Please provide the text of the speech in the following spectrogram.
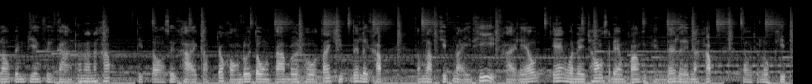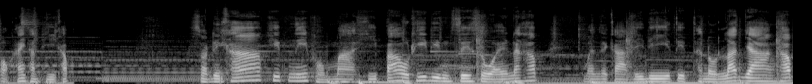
เราเป็นเพียงสื่อกลางเท่านั้นนะครับ ติดต่อซื้อขายกับเจ้าของโดยตรงตามเบอร์โทรใต้คลิปได้เลยครับสำหรับคลิปไหนที่ขายแล้วแจ้งไว้ในช่องแสดงความคิดเห็นได้เลยนะครับ เราจะลบคลิปออกให้ทันทีครับ สวัสดีครับ คลิปนี้ผมมาชี้เป้าที่ดินสวยๆนะครับ บรรยากาศดีๆ ติดถนนลาดยางครับ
